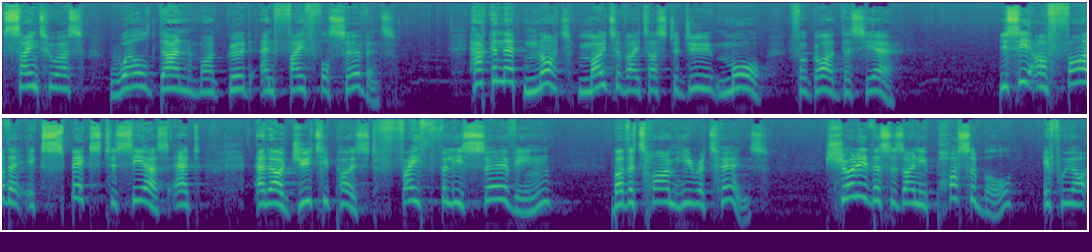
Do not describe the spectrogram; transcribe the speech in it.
saying to us, Well done, my good and faithful servant. How can that not motivate us to do more for God this year? You see, our Father expects to see us at, at our duty post, faithfully serving by the time He returns. Surely this is only possible if we are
